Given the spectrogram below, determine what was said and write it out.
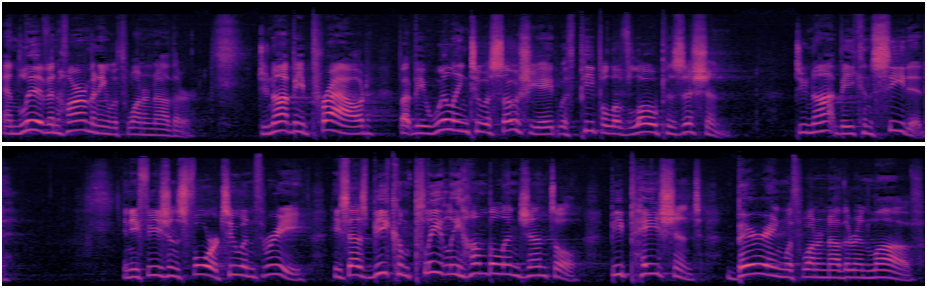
and live in harmony with one another. Do not be proud, but be willing to associate with people of low position. Do not be conceited. In Ephesians 4 2 and 3, he says, Be completely humble and gentle, be patient, bearing with one another in love.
